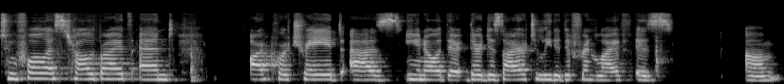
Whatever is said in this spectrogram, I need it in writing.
to fall as child brides and are portrayed as, you know, their, their desire to lead a different life is um,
